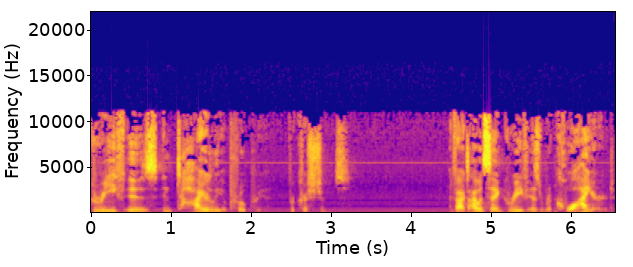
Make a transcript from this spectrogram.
Grief is entirely appropriate for Christians. In fact, I would say grief is required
